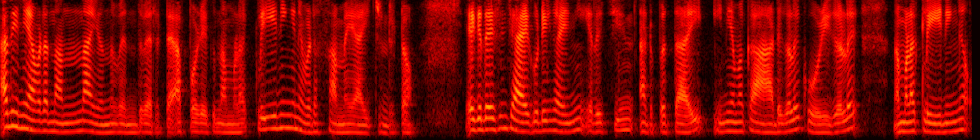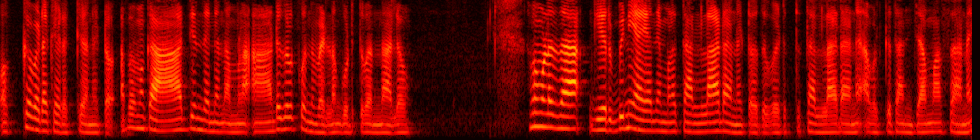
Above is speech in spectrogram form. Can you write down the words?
അതിനി അവിടെ നന്നായി ഒന്ന് വെന്ത് വരട്ടെ. അപ്പോഴേക്കും നമ്മളെ ക്ലീനിങ്ങിന് ഇവിടെ സമയമായിട്ടുണ്ട് കേട്ടോ. ഏകദേശം ചായ കുടിയും കഴിഞ്ഞ് ഇറച്ചിയും അടുപ്പത്തായി. ഇനി നമുക്ക് ആടുകൾ കോഴികൾ നമ്മളെ ക്ലീനിങ് ഒക്കെ ഇവിടെ കിടക്കുകയാണ് കേട്ടോ. അപ്പോൾ നമുക്ക് ആദ്യം തന്നെ നമ്മൾ ആടുകൾക്കൊന്ന് വെള്ളം കൊടുത്ത് വന്നാലോ? അപ്പോൾ നമ്മളിതാ ഗർഭിണിയായ നമ്മളെ തള്ളാടാണ് കേട്ടോ അത് എടുത്ത് തള്ളാടാണ്. അവൾക്ക് ഇത് അഞ്ചാം മാസമാണ്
